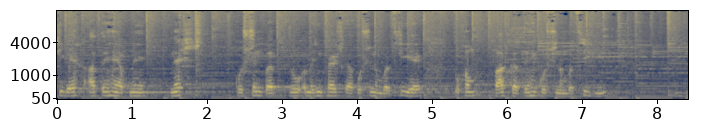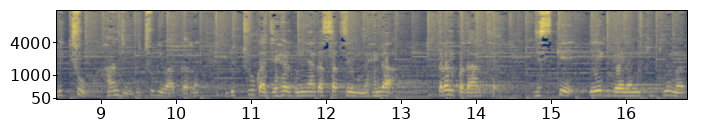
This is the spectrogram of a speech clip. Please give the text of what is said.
ठीक है, आते हैं अपने नेक्स्ट क्वेश्चन पर, जो अमेजिंग फैक्ट्स का क्वेश्चन नंबर थ्री है। तो हम बात करते हैं क्वेश्चन नंबर थ्री की। बिच्छू हाँ जी, बिच्छू की बात कर रहे हैं। बिच्छू का जहर दुनिया का सबसे महँगा तरल पदार्थ है, जिसके एक गैलन की कीमत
